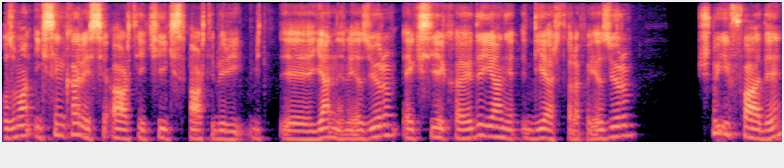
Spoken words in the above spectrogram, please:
O zaman x'in karesi artı 2x artı 1'i e, yan yazıyorum. Eksi y kare de yan, diğer tarafa yazıyorum. Şu ifade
